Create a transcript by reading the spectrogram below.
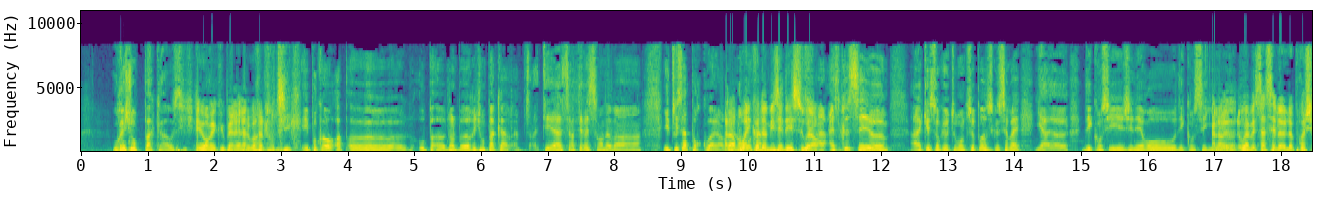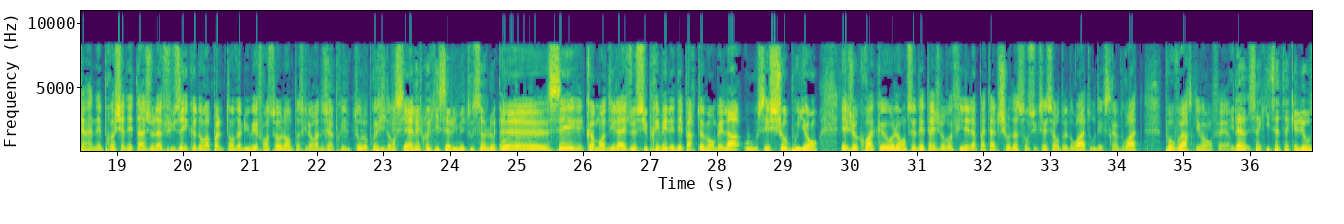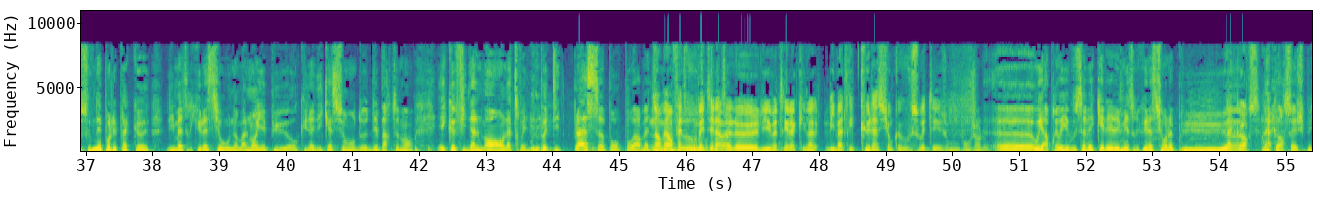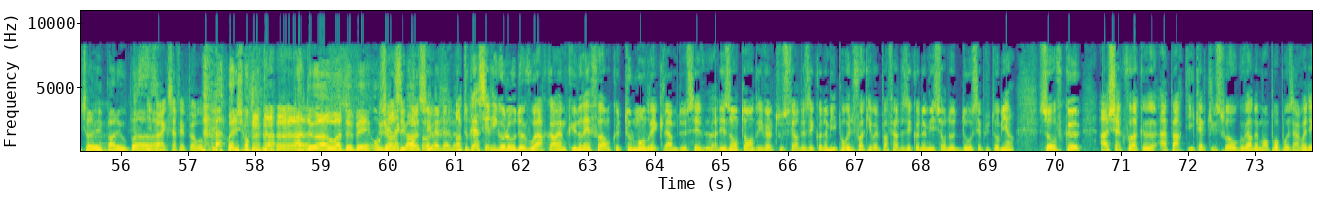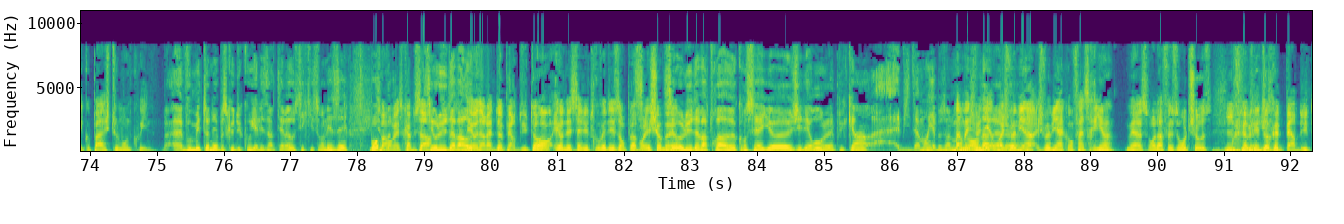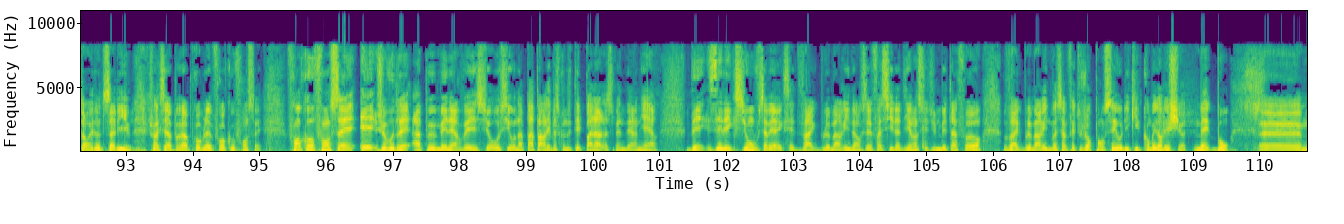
Ou région PACA aussi. et on récupérait la Loire-Atlantique. Et pourquoi, hop, euh, au, dans la région PACA, été assez intéressant d'avoir un... Et tout ça pourquoi alors? Alors pour faire- économiser des sous, alors Alors, Est-ce que c'est euh, à la question que tout le monde se pose Parce que c'est vrai, il y a euh, des conseillers généraux, des conseillers... Alors, euh, euh, ouais, mais ça, c'est le, le prochain, le prochain étage de la fusée que n'aura pas le temps d'allumer François Hollande parce qu'il aura déjà pris une tôle au mais présidentiel. je crois qu'il s'est allumé tout seul, le pauvre. Euh, c'est, comment dirais-je, de supprimer les départements. Mais là où c'est chaud bouillant, et je crois que Hollande se dépêche de refiler la patate chaude à son successeur de droite ou d'extrême droite pour voir ce qu'il va en faire. Et là, c'est vrai qu'il s'attaque à lui. Vous vous souvenez pour les plaques euh, d'immatriculation où normalement il n'y a plus aucune indication de département et que finalement on a trouvé une petite place pour pouvoir mettre. Non, mais en fait, 22 vous ou mettez son la- 35. le- l'immatricula- l'immatriculation que vous souhaitez, bon Jean-Luc. Euh, oui, après oui, vous savez quelle est l'immatriculation la plus... La euh, Corse. La Corse, ouais. je sais plus si on avait parlé ou pas. Il euh, paraît que ça fait peur aux flics. Ah ouais, les gens putain, un 2A ou un 2B. aucun J'en suis d'accord. Pas sûr. Ouais, là, là. En tout cas, c'est rigolo de voir quand même qu'une réforme que tout le monde réclame de ses voeux, à les entendre, ils veulent tous faire des économies. Pour une fois qu'ils veulent pas faire des économies sur notre dos, c'est plutôt bien. Sauf que à chaque fois qu'un parti, quel qu'il soit au gouvernement, propose un redécoupage, tout le monde queen. Bah, vous m'étonnez parce que du coup il y a les intérêts aussi qui sont lésés. Bon, Si bah, on- on reste comme ça. Si au lieu d'avoir Et on arrête de perdre du temps et on essaie de trouver des emplois pour les si chômeurs. au lieu d'avoir trois euh, conseils euh, généraux, on n'en a plus qu'un, ah, évidemment il y a besoin de Non, moins mais de je veux dire, moi, là, je veux bien, je veux bien qu'on fasse rien. Mais à ce moment-là, faisons autre chose. Plutôt que de perdre du temps et notre salive. Je crois que c'est un peu un problème franco-français. Franco-français, et je voudrais un peu m'énerver sur aussi, on n'a pas parlé parce qu'on n'était pas là la semaine dernière, des élections, vous savez, avec cette vague bleu marine. Alors, c'est facile à dire, hein, c'est une métaphore. Vague bleu marine, moi, ça me fait toujours penser au liquide qu'on met dans les chiottes. Mais bon, euh,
